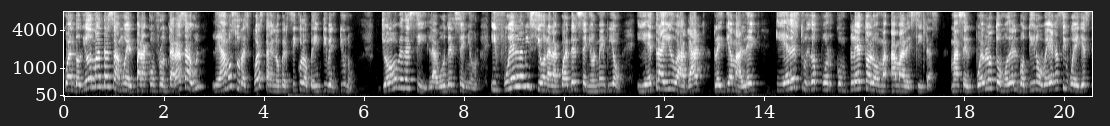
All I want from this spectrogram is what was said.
cuando Dios manda a Samuel para confrontar a Saúl, leamos su respuesta en los versículos 20 y 21. Yo obedecí la voz del Señor y fui en la misión a la cual del Señor me envió y he traído a Agag, rey de Amalek, y he destruido por completo a los amalecitas. Mas el pueblo tomó del botín ovejas y bueyes,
